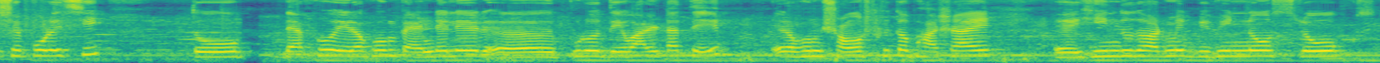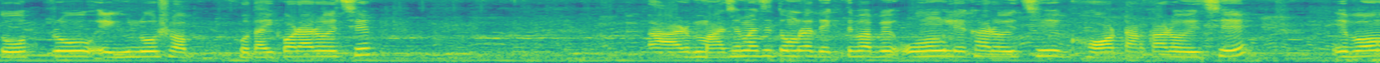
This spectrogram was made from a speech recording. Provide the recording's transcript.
এসে পড়েছি। তো দেখো এরকম প্যান্ডেলের পুরো দেওয়ালটাতে এরকম সংস্কৃত ভাষায় হিন্দু ধর্মের বিভিন্ন শ্লোক, স্তোত্র এগুলো সব খোদাই করা রয়েছে। আর মাঝে মাঝে তোমরা দেখতে পাবে ওং লেখা রয়েছে, ঘ টাঁকা রয়েছে এবং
